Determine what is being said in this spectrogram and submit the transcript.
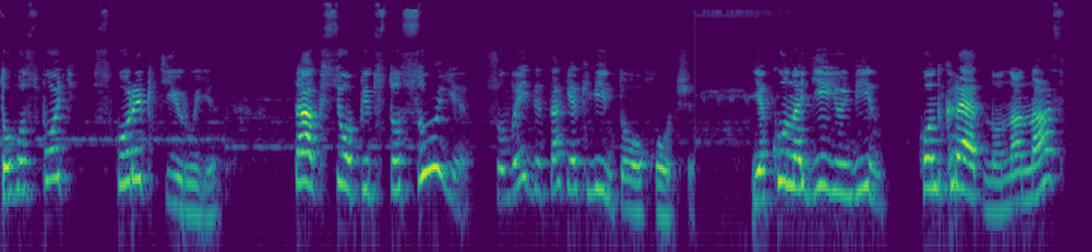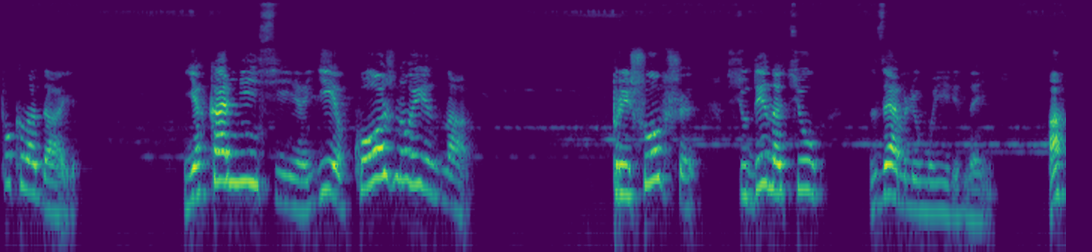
то Господь скоректирує. Так все підстосує, що вийде так, як Він того хоче. Яку надію Він конкретно на нас покладає, яка місія є в кожного із нас, прийшовши сюди на цю землю, мої рідненькі. А?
